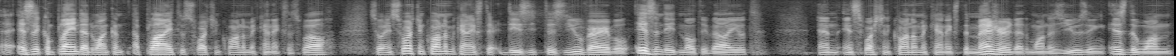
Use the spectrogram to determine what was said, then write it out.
uh, is a complaint that one can apply to Schwarzian quantum mechanics as well. So in Schwarzian quantum mechanics, there, these, this u variable is indeed multi-valued, and in Schwarzian quantum mechanics, the measure that one is using is the one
